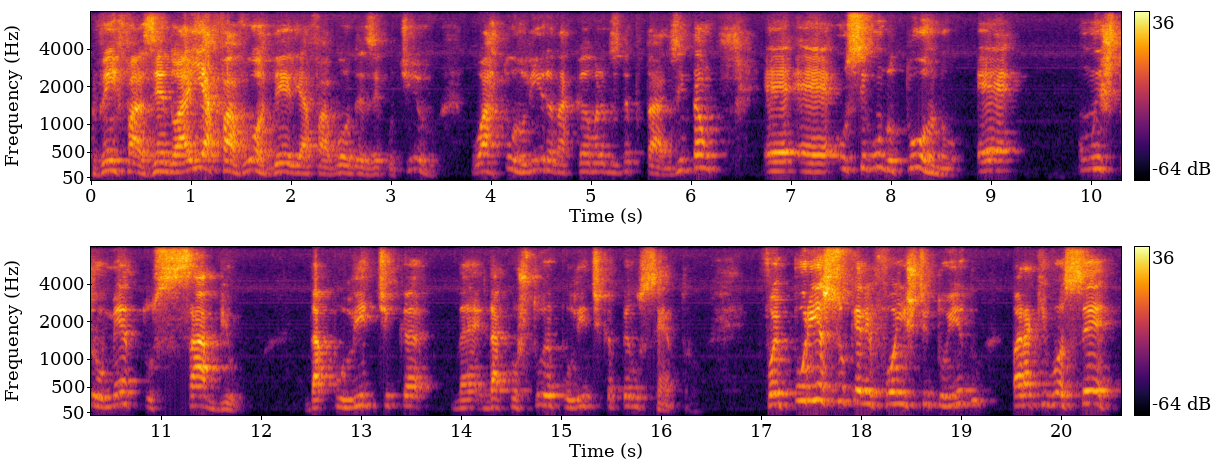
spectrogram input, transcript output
vem fazendo aí a favor dele a favor do executivo o Arthur Lira na Câmara dos Deputados. Então, é, é, o segundo turno é um instrumento sábio da política, né, da costura política pelo centro. Foi por isso que ele foi instituído para que você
